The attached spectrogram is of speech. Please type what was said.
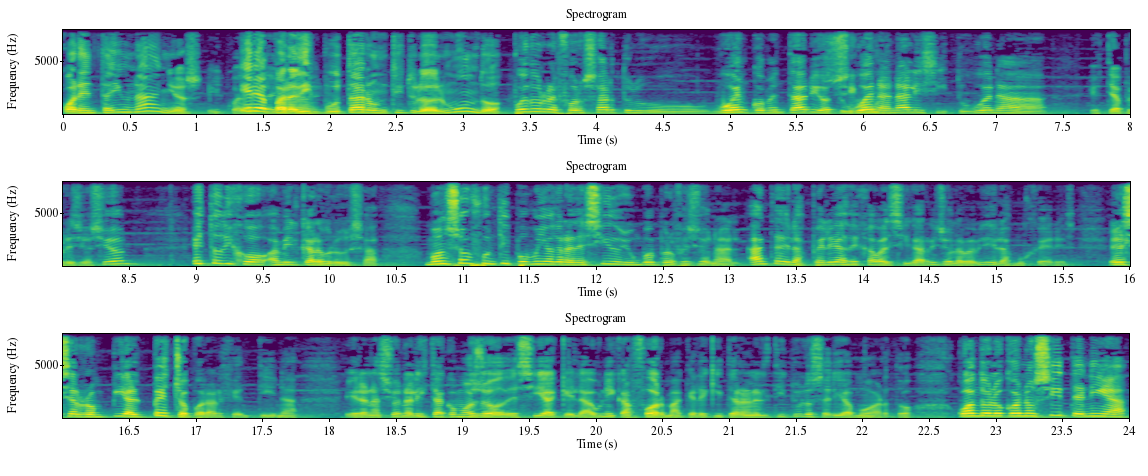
41 años. Y ¿Era 41 para años. disputar un título del mundo? ¿Puedo reforzar tu buen comentario, tu Sí, buen análisis, tu buena este, apreciación? Esto dijo Amílcar Brusa. Monzón fue un tipo muy agradecido y un buen profesional. Antes de las peleas dejaba el cigarrillo, la bebida y las mujeres. Él se rompía el pecho por Argentina. Era nacionalista como yo, decía que la única forma que le quitaran el título sería muerto. Cuando lo conocí tenía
